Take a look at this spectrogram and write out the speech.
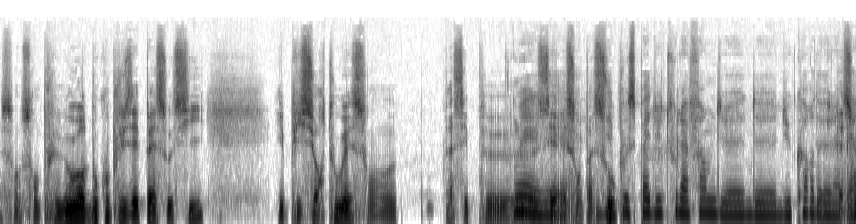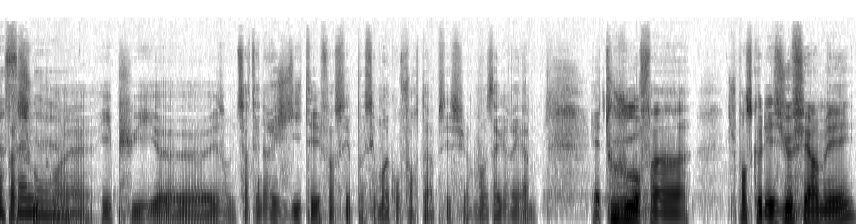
sont, sont, plus lourdes, beaucoup plus épaisses aussi. Et puis surtout, elles sont assez peu. elles, sont pas souples. Elles n'épousent pas du tout la forme du, du corps de la personne. Elles sont pas souples, euh. ouais. Et puis, euh, elles ont une certaine rigidité. Enfin, c'est moins confortable, c'est sûr, moins agréable. Il y a toujours, enfin, je pense que les yeux fermés,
